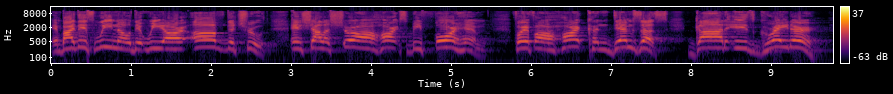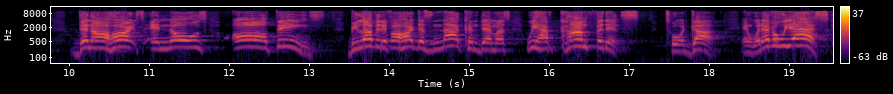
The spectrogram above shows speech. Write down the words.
And by this we know that we are of the truth and shall assure our hearts before him. For if our heart condemns us, God is greater than our hearts and knows all things. Beloved, if our heart does not condemn us, we have confidence toward God. And whatever we ask,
